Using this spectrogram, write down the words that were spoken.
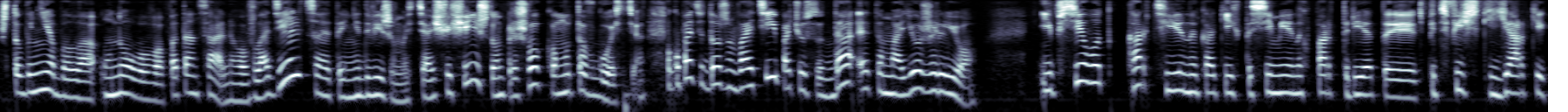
чтобы не было у нового потенциального владельца этой недвижимости ощущения, что он пришел к кому-то в гости. Покупатель должен войти пойти и почувствовать, да, это мое жилье. И все вот картины каких-то семейных, портреты, специфические яркие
